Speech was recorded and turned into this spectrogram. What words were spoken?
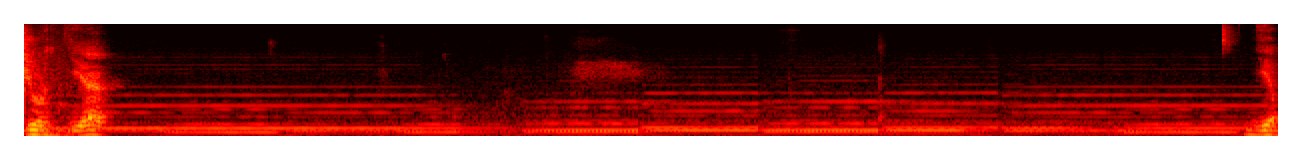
Черт, я... Я...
